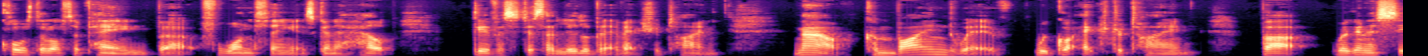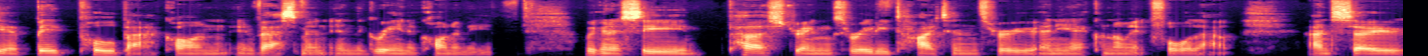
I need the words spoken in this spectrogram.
caused a lot of pain, but for one thing, it's going to help give us just a little bit of extra time. Now, combined with we've got extra time, but we're going to see a big pullback on investment in the green economy. We're going to see purse strings really tighten through any economic fallout. And so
